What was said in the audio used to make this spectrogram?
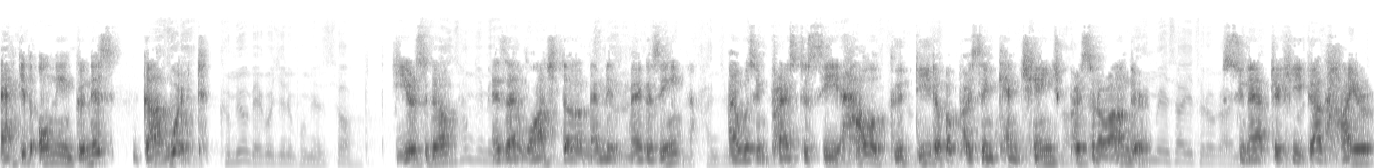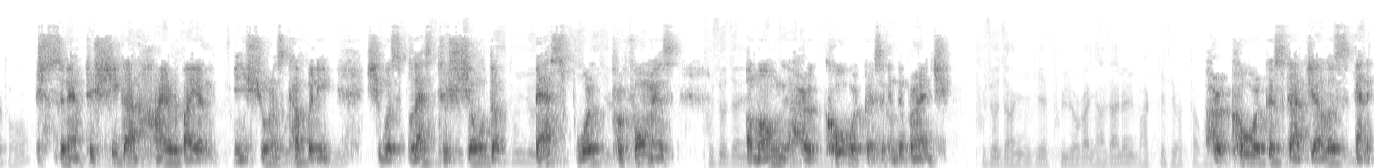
acted only in goodness, God worked. Years ago, as I watched the magazine, I was impressed to see how a good deed of a person can change person around her. Soon after he got hired, soon after she got hired by an insurance company, she was blessed to show the best work performance among her co-workers in the branch. Her co-workers got jealous and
